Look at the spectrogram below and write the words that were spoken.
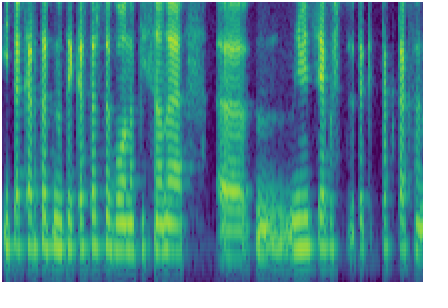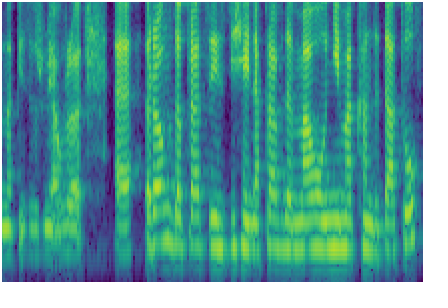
i ta karta, na tej karteczce było napisane mniej więcej jakoś tak, tak, tak ten napis brzmiał, że rąk do pracy jest dzisiaj naprawdę mało, nie ma kandydatów,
